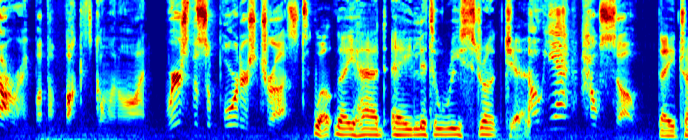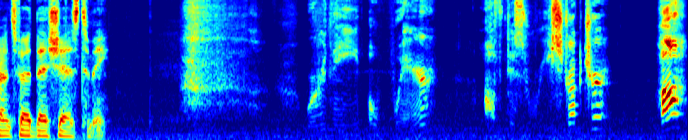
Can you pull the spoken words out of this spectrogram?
Alright, what the fuck is going on? Where's the supporters' trust? Well, they had a little restructure. Oh, yeah? How so? They transferred their shares to me. Were they aware of this restructure? Huh?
